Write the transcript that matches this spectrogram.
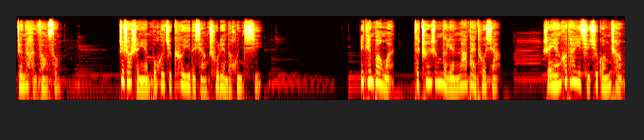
真的很放松。至少沈岩不会去刻意的想初恋的婚期。一天傍晚，在春生的连拉带拖下。沈岩和他一起去广场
